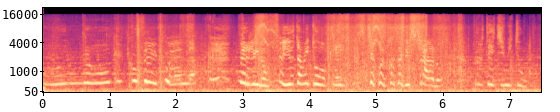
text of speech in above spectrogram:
Oh no, che cos'è quella? Merlino, aiutami tu, ok? C'è qualcosa di strano. Proteggimi tu.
